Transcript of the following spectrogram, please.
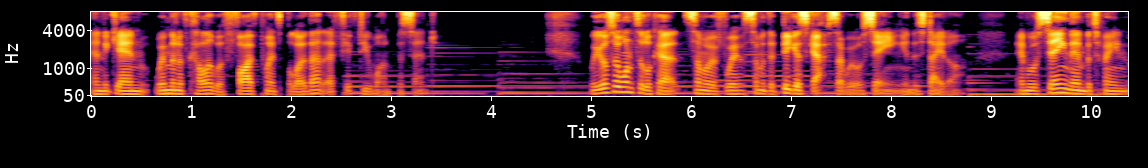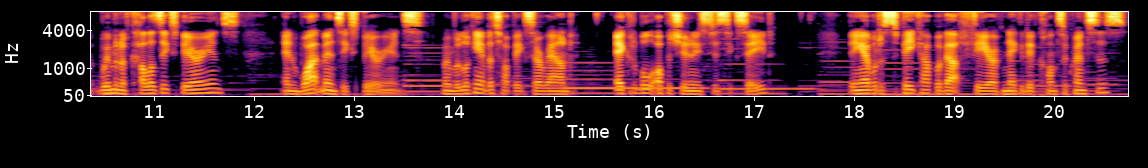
And again, women of colour were five points below that at 51%. We also wanted to look at some of some of the biggest gaps that we were seeing in this data, and we were seeing them between women of colour's experience and white men's experience when we're looking at the topics around equitable opportunities to succeed, being able to speak up without fear of negative consequences,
